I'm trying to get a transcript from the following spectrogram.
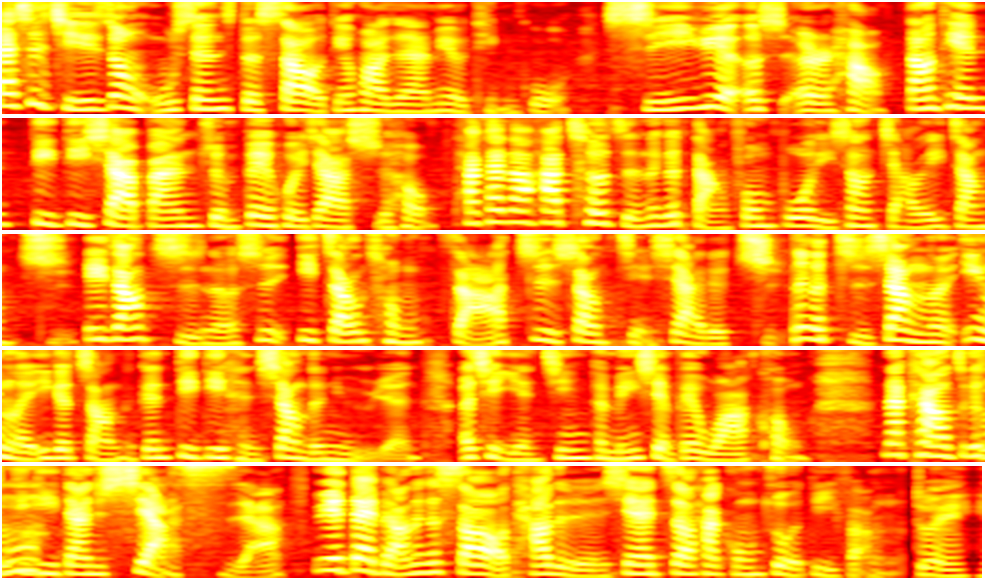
但是其实这种无声的骚扰电话仍然没有停过。十一月二十二号当天，弟弟下班准备回家的时候，他看到他车子那个挡风玻璃上夹了一张纸，一张纸呢是一张从杂志上剪下来的纸，那个纸上呢印了一个长得跟弟弟很像的女人，而且眼睛很明显被挖空。那看到这个弟弟单就吓死啊，因为代表那个骚扰他的人现在知道他工作的地方了。对。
